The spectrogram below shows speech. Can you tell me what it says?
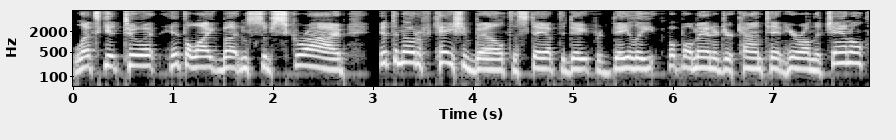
Let's get to it. Hit the like button, subscribe, hit the notification bell to stay up to date for daily Football Manager content here on the channel.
